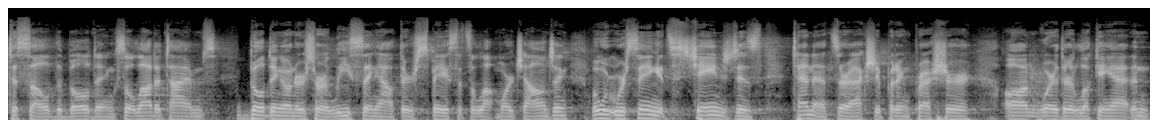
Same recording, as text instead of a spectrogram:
to sell the building. So a lot of times, building owners who are leasing out their space, it's a lot more challenging. But what we're seeing it's changed is tenants are actually putting pressure on where they're looking at, and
